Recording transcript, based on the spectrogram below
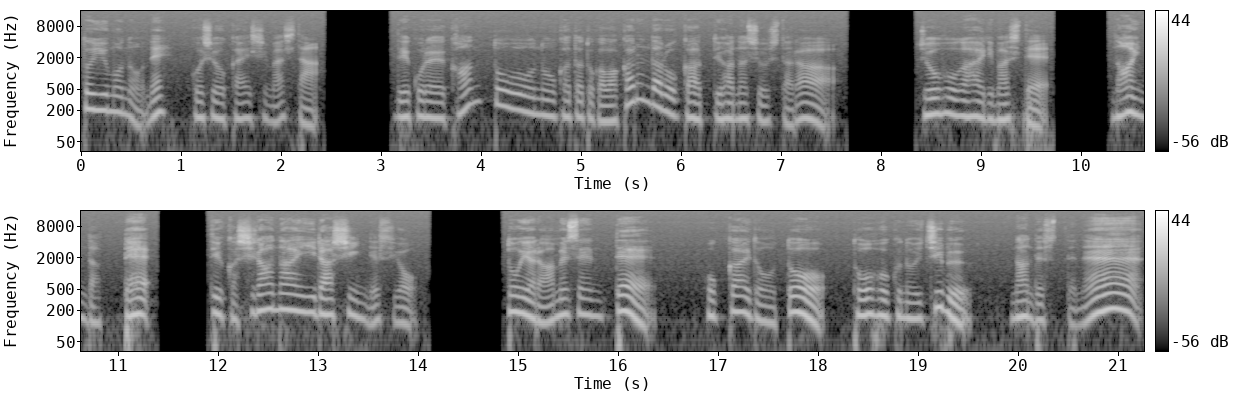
というものをねご紹介しました。でこれ関東の方とかわかるんだろうかっていう話をしたら情報が入りましてないんだって。っていうか知らないらしいんですよ。どうやらアメ線って北海道と東北の一部なんですってね。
